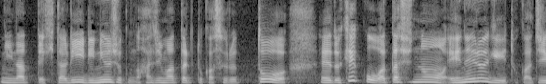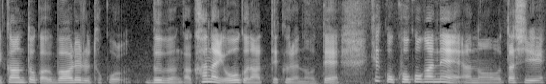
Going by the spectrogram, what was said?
になってきたり、離乳食が始まったりとかすると、えー、と結構私のエネルギーとか時間とか奪われるところ、部分がかなり多くなってくるので、結構ここがねあの私、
